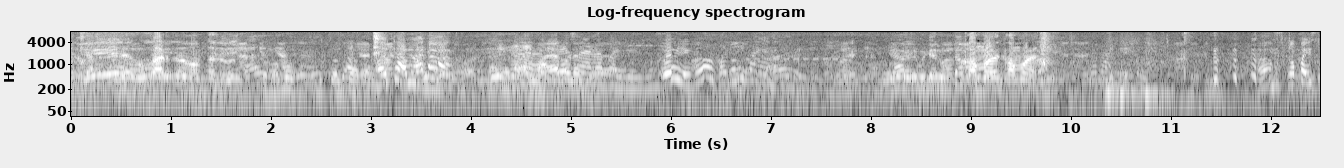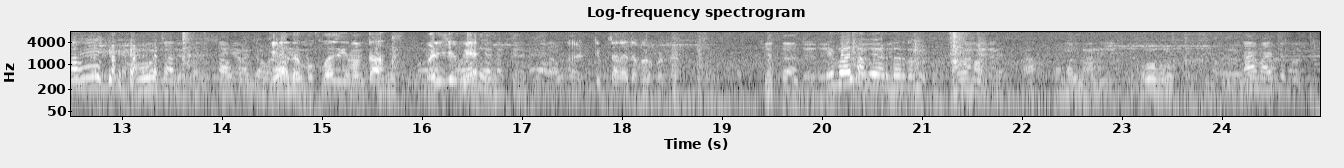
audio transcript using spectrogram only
उद्या काढतो ममता दूर थांबा ना. ओ हे गो. कमळ कमळ. इसका पैसा है? हो चालेल घे आता मुकवास घे ममता. बडीशेप घे. बरोबर हे बस आम्ही अर्ध अर्ध. होतो हो माहिती आहे. हा. हो हो. नाही माहिती आहे.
